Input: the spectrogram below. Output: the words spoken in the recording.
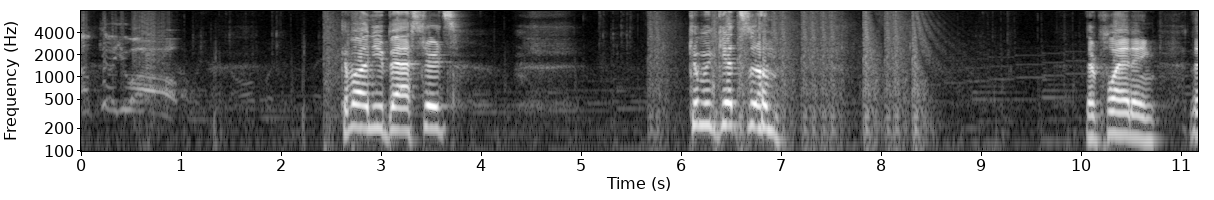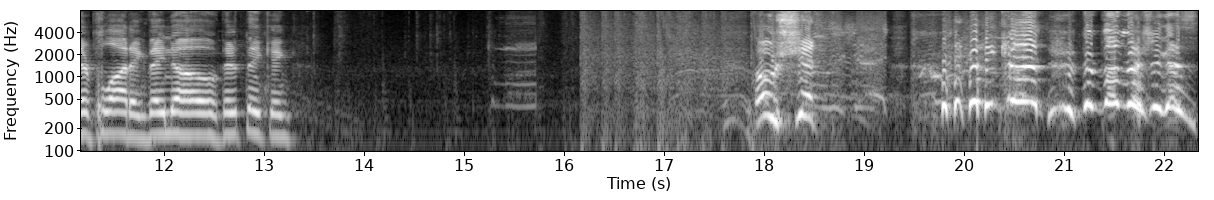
I'll kill you all. Come on, you bastards! Come and get some. They're planning. They're plotting. They know. They're thinking. Oh shit! Oh my god! They're bum rushing us!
